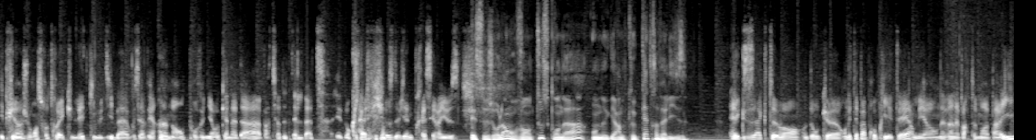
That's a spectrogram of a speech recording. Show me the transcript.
Et puis un jour, on se retrouve avec une lettre qui nous dit bah, vous avez un an pour venir au Canada à partir de telle date. Et donc là, les choses deviennent très sérieuses. Et ce jour-là, on vend tout ce qu'on a, on ne garde que quatre valises. Exactement. Donc, euh, on n'était pas propriétaire, mais euh, on avait un appartement à Paris.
